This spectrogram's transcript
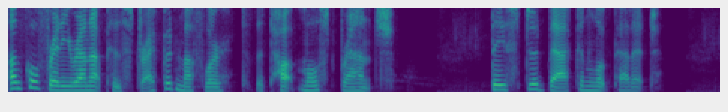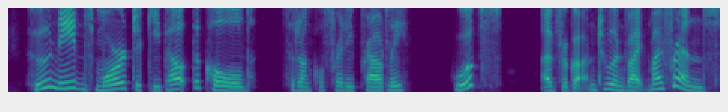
Uncle Freddy ran up his striped muffler to the topmost branch. They stood back and looked at it. Who needs more to keep out the cold? said Uncle Freddy proudly. Whoops! I've forgotten to invite my friends.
